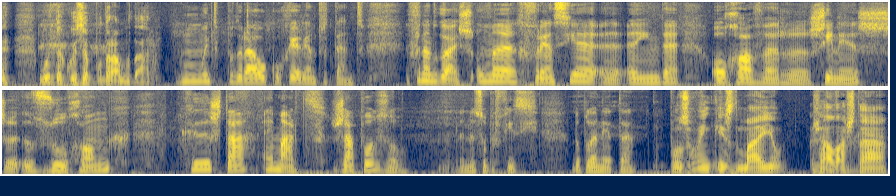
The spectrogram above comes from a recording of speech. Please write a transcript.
muita coisa poderá mudar. Muito poderá ocorrer, entretanto. Fernando Góis, uma referência uh, ainda ao rover chinês uh, Zhurong, que está em Marte, já pousou na superfície do planeta. Pousou em 15 de maio, já lá está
